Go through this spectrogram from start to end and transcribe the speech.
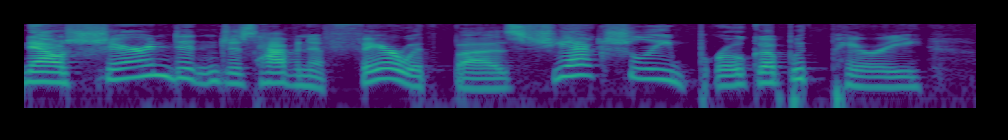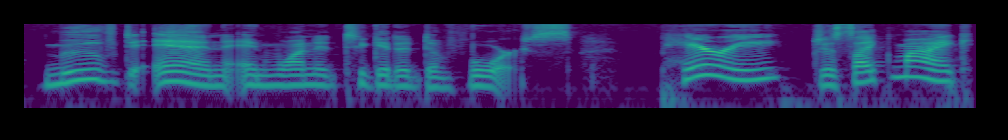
Now, Sharon didn't just have an affair with Buzz, she actually broke up with Perry, moved in, and wanted to get a divorce. Perry, just like Mike,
